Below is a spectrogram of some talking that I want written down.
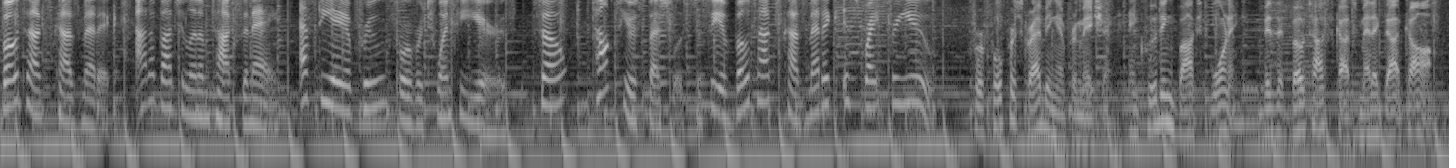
Botox Cosmetic, out of botulinum toxin A, FDA approved for over 20 years. So, talk to your specialist to see if Botox Cosmetic is right for you. For full prescribing information, including boxed warning, visit BotoxCosmetic.com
